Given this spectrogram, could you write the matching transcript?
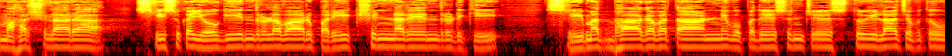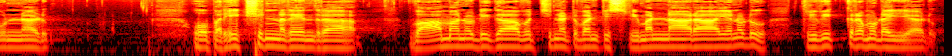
మహర్షులారా శ్రీసుక యోగీంద్రుల వారు పరీక్షిన్నరేంద్రుడికి శ్రీమద్భాగవతాన్ని ఉపదేశం చేస్తూ ఇలా చెబుతూ ఉన్నాడు. ఓ పరీక్షిన్నరేంద్ర వామనుడిగా వచ్చినటువంటి శ్రీమన్నారాయణుడు త్రివిక్రముడయ్యాడు.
